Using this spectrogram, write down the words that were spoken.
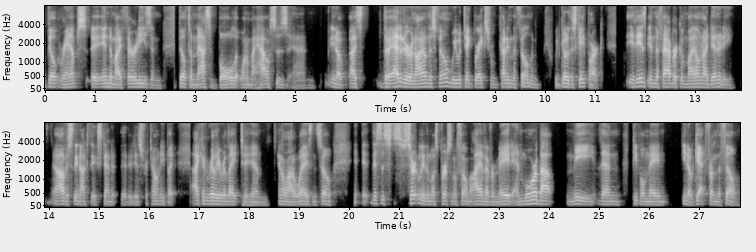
built ramps uh, into my 30s and built a massive bowl at one of my houses. And, you know, I, the editor and I on this film, we would take breaks from cutting the film and we'd go to the skate park. It is in the fabric of my own identity. Obviously, not to the extent that it is for Tony, but I can really relate to him in a lot of ways. And so, it, this is certainly the most personal film I have ever made, and more about me than people may you know get from the film.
